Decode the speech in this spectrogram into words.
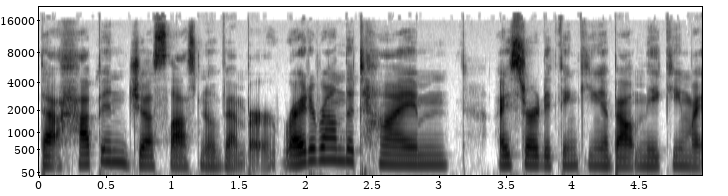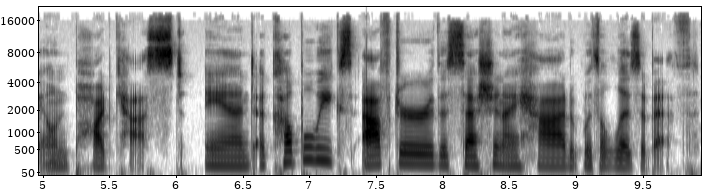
that happened just last November, right around the time I started thinking about making my own podcast. And a couple weeks after the session I had with Elizabeth.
